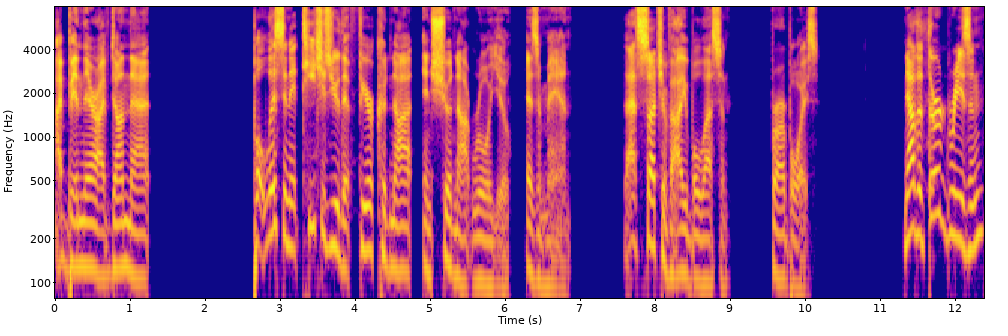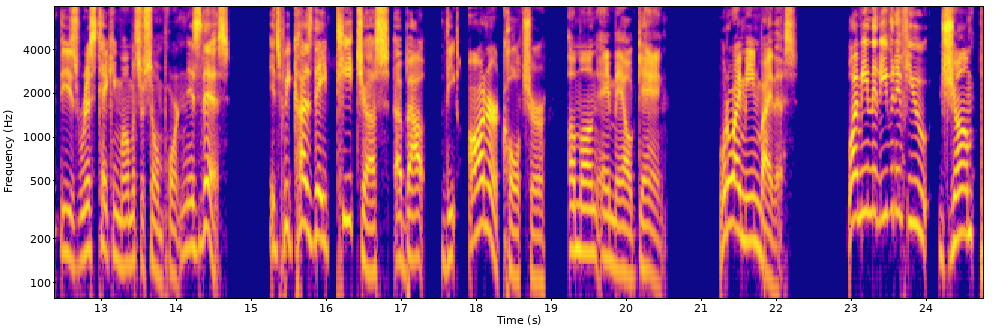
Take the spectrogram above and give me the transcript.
I've been there, I've done that. But listen, it teaches you that fear could not and should not rule you as a man. That's such a valuable lesson. for our boys. Now, the third reason these risk taking moments are so important is this it's because they teach us about the honor culture among a male gang. What do I mean by this? Well, I mean that even if you jump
